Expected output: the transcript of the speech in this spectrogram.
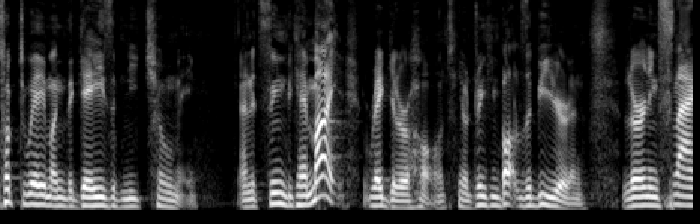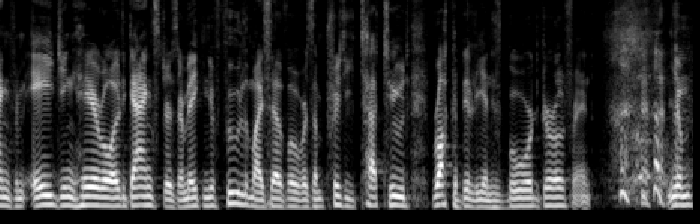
tucked away among the gays of Nichome. And it soon became my regular haunt, you know, drinking bottles of beer and learning slang from aging hair oiled gangsters or making a fool of myself over some pretty tattooed rockabilly and his bored girlfriend. you know,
